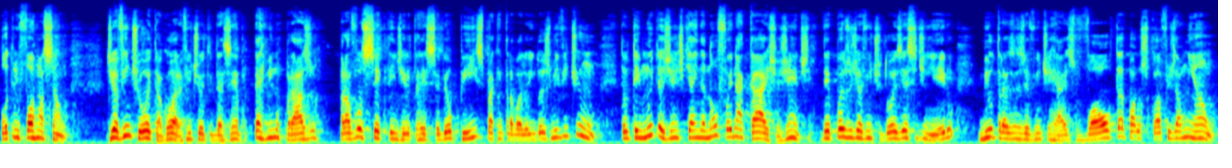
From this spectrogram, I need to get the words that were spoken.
Outra informação. Dia 28 agora, 28 de dezembro, termina o prazo para você que tem direito a receber o PIS, para quem trabalhou em 2021. Então tem muita gente que ainda não foi na caixa. Gente, depois do dia 22, esse dinheiro, R$ 1.320, volta para os cofres da União.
